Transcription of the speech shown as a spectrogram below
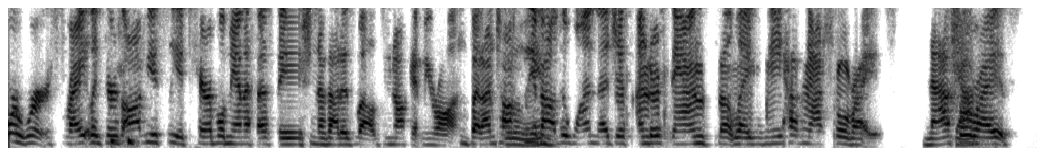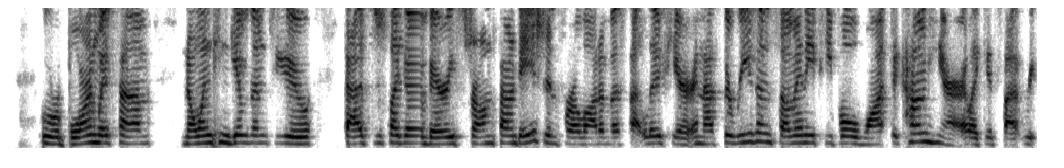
or worse, right? Like there's obviously a terrible manifestation of that as well. Do not get me wrong. But I'm talking totally. about the one that just understands that like we have natural rights. Natural yeah. rights. We were born with them. No one can give them to you. That's just like a very strong foundation for a lot of us that live here. And that's the reason so many people want to come here. Like it's that re-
